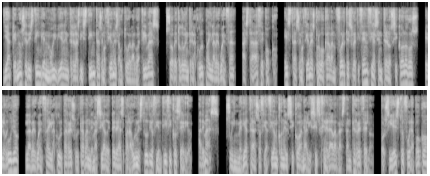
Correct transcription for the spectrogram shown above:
ya que no se distinguen muy bien entre las distintas emociones autoevaluativas, sobre todo entre la culpa y la vergüenza, hasta hace poco. Estas emociones provocaban fuertes reticencias entre los psicólogos, el orgullo, la vergüenza y la culpa resultaban demasiado etéreas para un estudio científico serio. Además, su inmediata asociación con el psicoanálisis generaba bastante recelo. Por si esto fuera poco,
